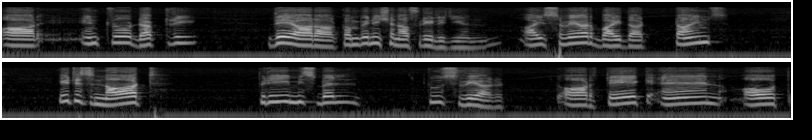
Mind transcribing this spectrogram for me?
are introductory, they are a combination of religion. I swear by the times, it is not permissible to swear or take an oath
